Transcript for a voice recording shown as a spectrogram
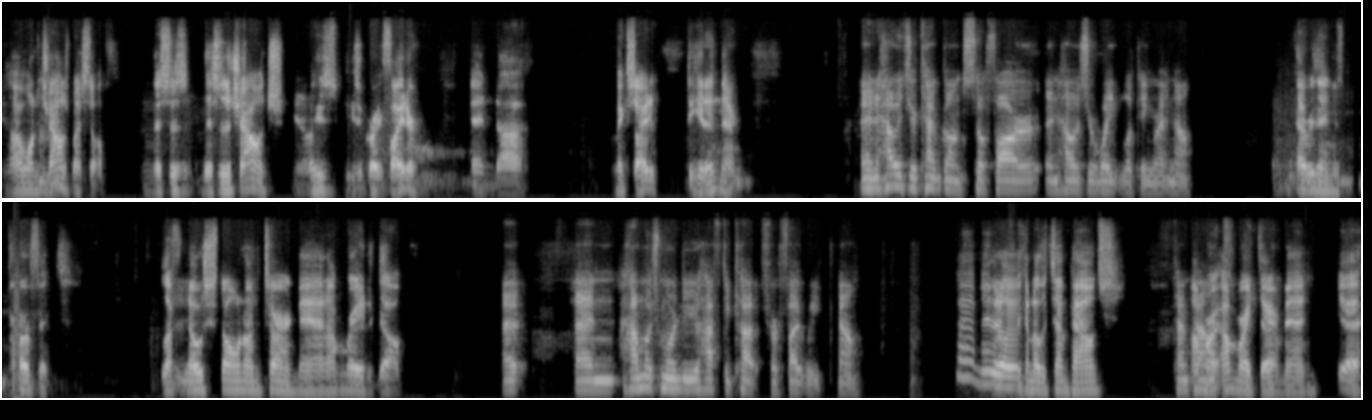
You know, I want to mm-hmm. challenge myself this is this is a challenge. You know, he's he's a great fighter, and uh, I'm excited to get in there. And how has your camp gone so far? And how is your weight looking right now? Everything is perfect. Left no stone unturned, man. I'm ready to go. Uh, and how much more do you have to cut for fight week now? Eh, maybe like another ten pounds. Ten pounds. I'm right. I'm right there, man. Yeah.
